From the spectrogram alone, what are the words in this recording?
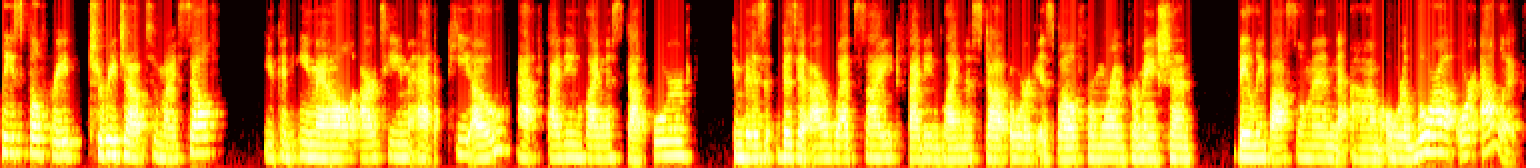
please feel free to reach out to myself. You can email our team at po at fightingblindness.org. You can visit, visit our website, fightingblindness.org, as well for more information. Bailey Bosselman um, or Lora or Alex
